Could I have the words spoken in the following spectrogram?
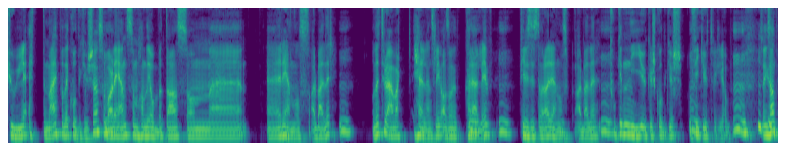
kullet etter meg på det kodekurset. Så var det en som hadde jobbet da som eh, eh, renholdsarbeider. Mm, Og det tror jeg har vært hele hennes liv, altså karriereliv. mm, Fire siste åra renholdsarbeider. Mm. Tok en ni ukers kodekurs og Mm. fikk utviklerjobb. mm. Så ikke sant?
